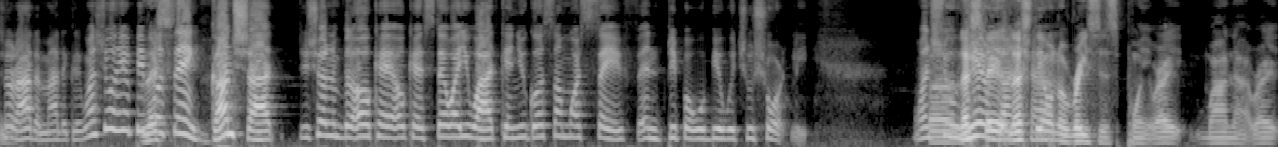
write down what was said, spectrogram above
Sure, automatically. Once you hear people saying gunshot, you shouldn't be okay. Okay, stay where you at. Can you go somewhere safe? And people will be with you shortly. Once Uh, you let's hear stay. gunshot, Let's stay on the racist point, right? Why not, right?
